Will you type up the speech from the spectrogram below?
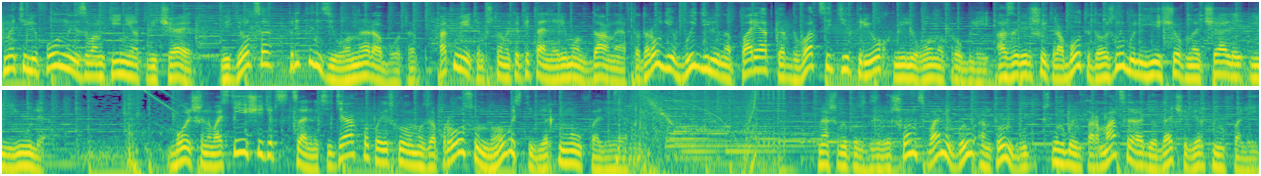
на телефонные звонки не отвечает. Ведется претензионная работа. Отметим, что на капитальный ремонт данной автодороги выделено порядка 23 миллионов рублей, а завершить работы должны были еще в начале июля. Больше новостей ищите в социальных сетях по поисковому запросу «Новости Верхнего Уфалея». Наш выпуск завершен. С вами был Антон Буд, служба информации радиодачи Верхний Уфалей.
